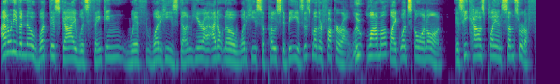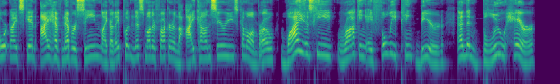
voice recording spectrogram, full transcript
I don't even know what this guy was thinking with what he's done here. I, I don't know what he's supposed to be. Is this motherfucker a loot llama? Like, what's going on? Is he cosplaying some sort of Fortnite skin I have never seen? Like, are they putting this motherfucker in the Icon series? Come on, bro. Why is he rocking a fully pink beard and then blue hair?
